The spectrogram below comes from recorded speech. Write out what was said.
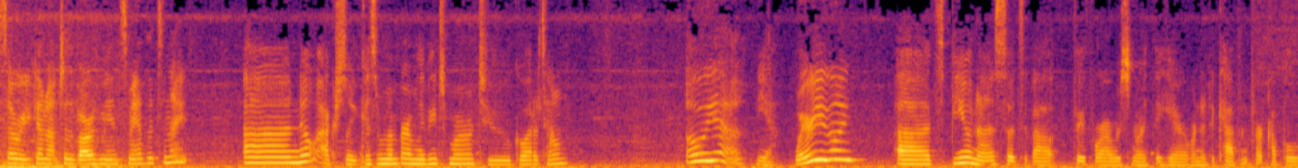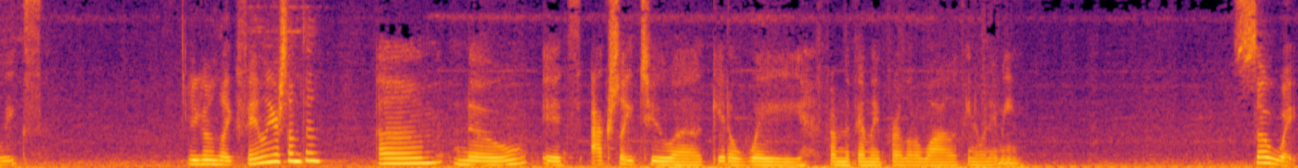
So, are you coming out to the bar with me and Samantha tonight? Uh, no, actually, because remember, I'm leaving tomorrow to go out of town. Oh, yeah. Yeah. Where are you going? Uh, it's Buena, so it's about three, four hours north of here. I Rented a cabin for a couple of weeks. Are you going with, like, family or something? Um, no, it's actually to uh, get away from the family for a little while, if you know what I mean. So, wait.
